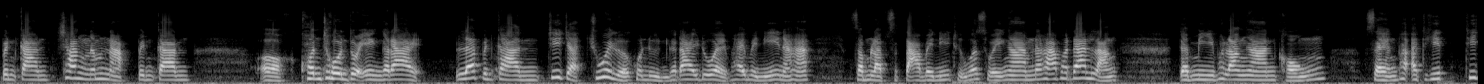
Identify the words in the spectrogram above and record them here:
เป็นการชั่งน้ำหนัก เป็นการคอนโทรลตัวเองก็ได้ และเป็นการที่จะช่วยเหลือคนอื่นก็ได้ด้วยไพ่ใบนี้นะคะสำหรับสตาร์ใบนี้ถือว่าสวยงามนะคะ เพราะด้านหลังจะมีพลังงานของแสงพระอาทิตย์ที่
